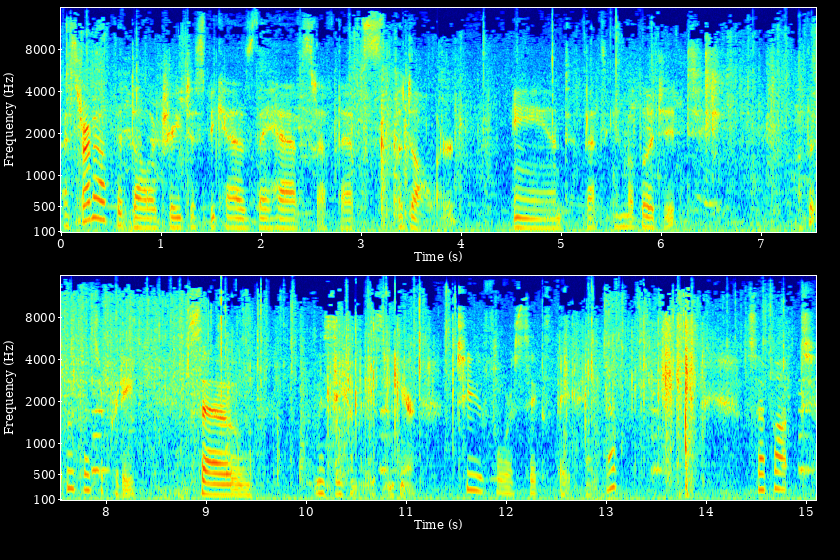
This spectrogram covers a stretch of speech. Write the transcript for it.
I started off at Dollar Tree just because they have stuff that's a dollar and that's in my budget. I thought, ooh, those are pretty. So let me see how many is in here. Two, four, six, eight, nine. Nope. So I bought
